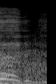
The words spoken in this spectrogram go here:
Ugh.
